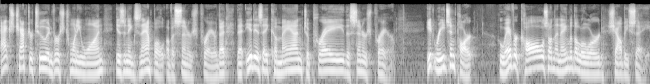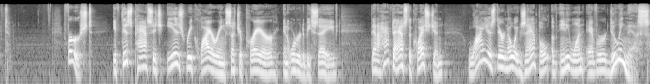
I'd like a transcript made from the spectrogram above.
Acts chapter 2 and verse 21 is an example of a sinner's prayer, that, that it is a command to pray the sinner's prayer. It reads in part, Whoever calls on the name of the Lord shall be saved. First, if this passage is requiring such a prayer in order to be saved, then I have to ask the question why is there no example of anyone ever doing this?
